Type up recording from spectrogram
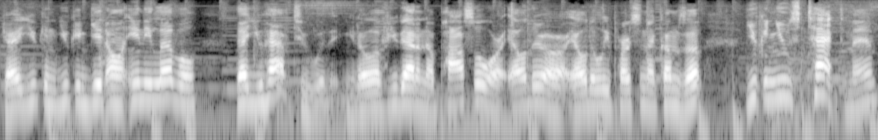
Okay. You can you can get on any level that you have to with it. You know, if you got an apostle or elder or elderly person that comes up, you can use tact, man.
